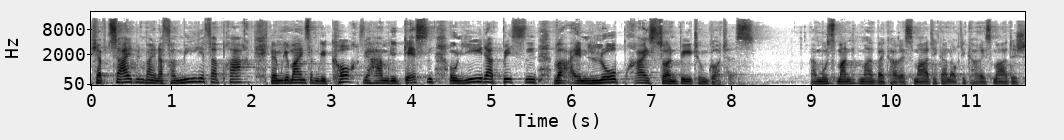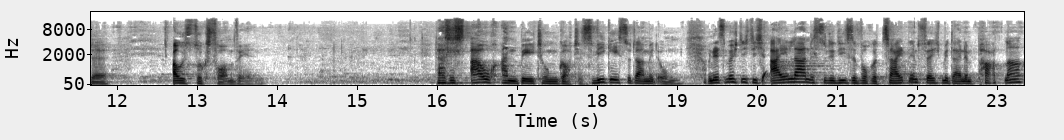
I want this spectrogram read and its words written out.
ich habe Zeit mit meiner Familie verbracht. Wir haben gemeinsam gekocht, wir haben gegessen und jeder Bissen war ein Lobpreis zur Anbetung Gottes. Man muss manchmal bei Charismatikern auch die charismatische Ausdrucksform wählen. Das ist auch Anbetung Gottes. Wie gehst du damit um? Und jetzt möchte ich dich einladen, dass du dir diese Woche Zeit nimmst, vielleicht mit deinem Partner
